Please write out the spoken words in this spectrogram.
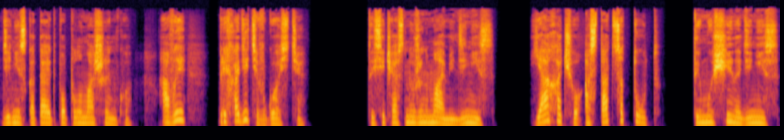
Денис катает по полу машинку. А вы приходите в гости. Ты сейчас нужен маме, Денис. Я хочу остаться тут. Ты мужчина, Денис,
